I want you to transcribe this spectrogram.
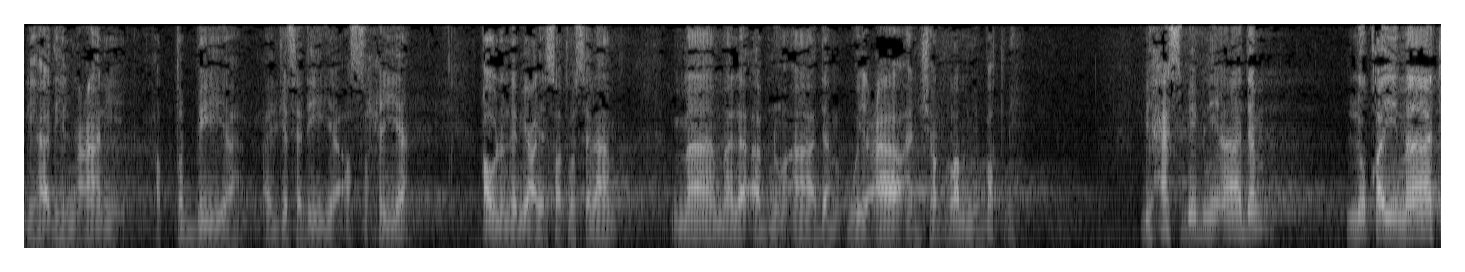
لهذه المعاني الطبية الجسدية الصحية قول النبي عليه الصلاة والسلام ما ملأ ابن آدم وعاء شرا من بطنه. بحسب ابن آدم لقيمات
